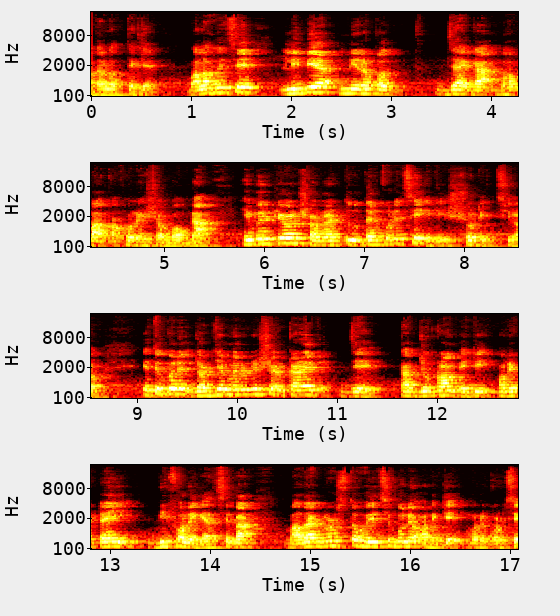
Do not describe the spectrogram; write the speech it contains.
আদালত থেকে। বলা হয়েছে, লিবিয়া নিরাপদ জায়গা ভাবা কখনোই সম্ভব না। হিউম্যানিটি ওয়ান শরণার্থী উদ্ধার করেছে, এটি সঠিক ছিল। এতে করে জর্জিয়া মেলোনি সরকারের যে কার্যক্রম, এটি অনেকটাই বিফলে গেছে বা বাধাগ্রস্ত হয়েছে বলে অনেকে মনে করছে।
